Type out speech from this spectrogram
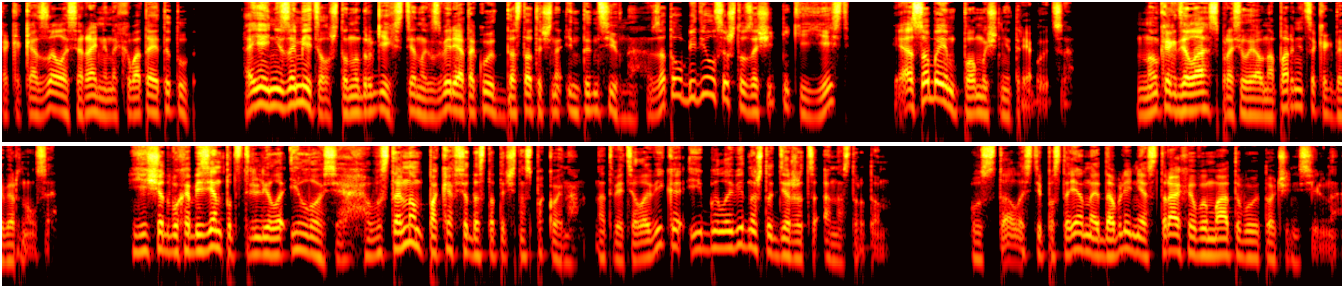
Как оказалось, раненых хватает и тут. А я и не заметил, что на других стенах звери атакуют достаточно интенсивно, зато убедился, что защитники есть, и особо им помощь не требуется. «Ну, как дела?» — спросил я у напарницы, когда вернулся. «Еще двух обезьян подстрелила и лося. В остальном пока все достаточно спокойно», — ответила Вика, и было видно, что держится она с трудом. Усталость и постоянное давление страха выматывают очень сильно.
